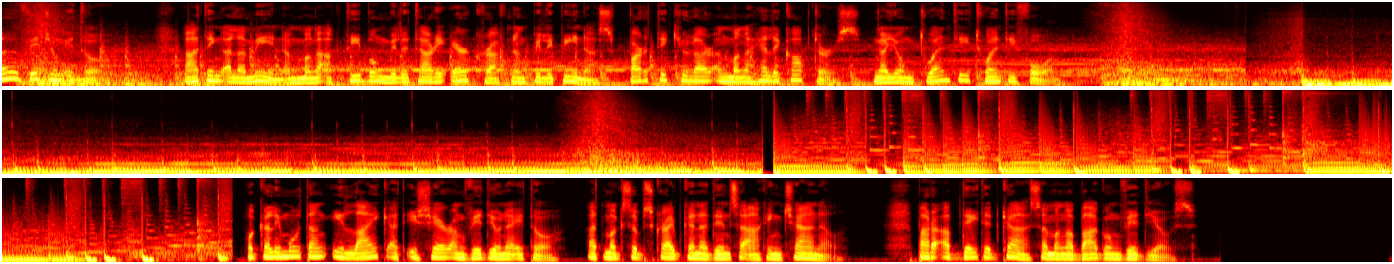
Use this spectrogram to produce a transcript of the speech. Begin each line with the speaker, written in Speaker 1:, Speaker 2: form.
Speaker 1: Sa videong ito, ating alamin ang mga aktibong military aircraft ng Pilipinas, partikular ang mga helicopters ngayong 2024. Huwag kalimutang i-like at i-share ang video na ito at mag-subscribe ka na din sa aking channel para updated ka sa mga bagong videos.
